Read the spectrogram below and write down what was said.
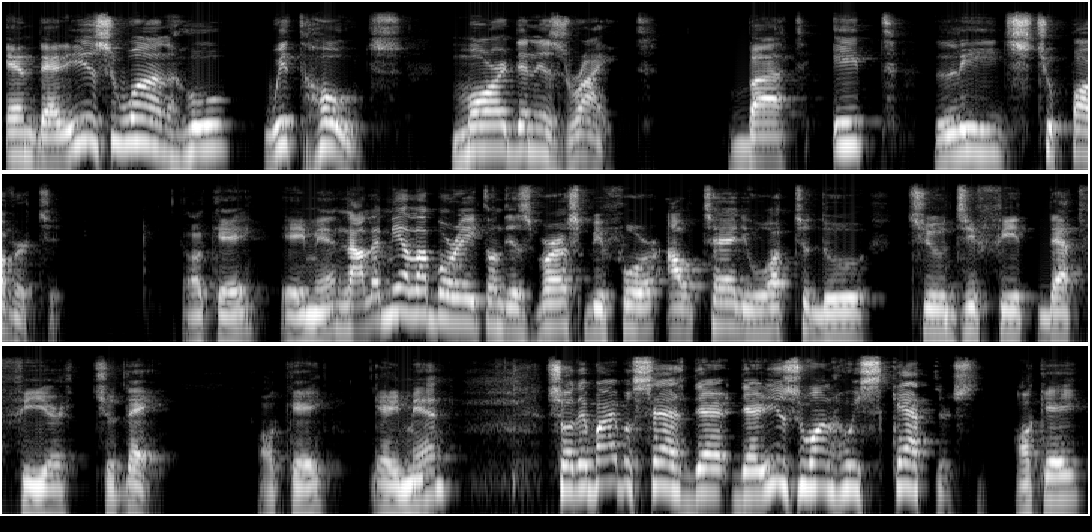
and there is one who withholds more than is right, but it leads to poverty. Okay, amen. Now let me elaborate on this verse before I'll tell you what to do to defeat that fear today. Okay, amen. So the Bible says there, there is one who scatters. Okay,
